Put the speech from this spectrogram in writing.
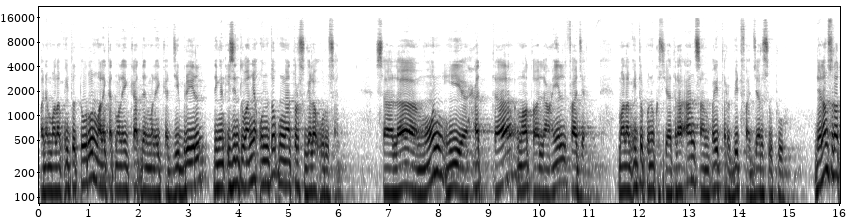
Pada malam itu turun malaikat-malaikat dan malaikat Jibril dengan izin tuannya untuk mengatur segala urusan. Salamun hiya hatta matala'il fajar. Malam itu penuh kesejahteraan sampai terbit fajar subuh. Dalam surat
